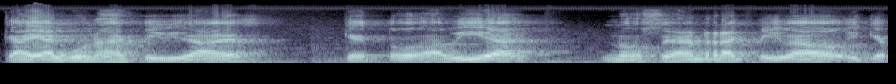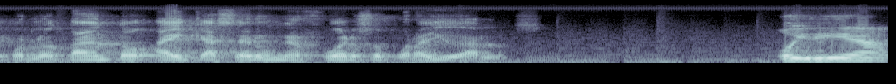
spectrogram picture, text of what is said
que hay algunas actividades que todavía no se han reactivado y que por lo tanto hay que hacer un esfuerzo por ayudarlos. Hoy día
